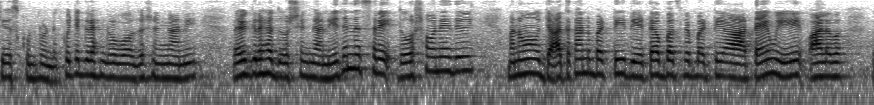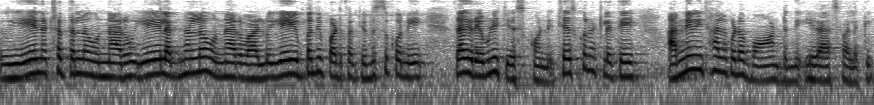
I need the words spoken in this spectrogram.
చేసుకుంటుండే. కుజగ్రహ గ్రహ దోషం కానీ రవిగ్రహ దోషం కానీ ఏదైనా సరే దోషం అనేది మనం జాతకాన్ని బట్టి డేట్ ఆఫ్ బర్త్ని బట్టి ఆ టైం ఏ వాళ్ళ ఏ నక్షత్రంలో ఉన్నారు ఏ లగ్నంలో ఉన్నారు వాళ్ళు ఏ ఇబ్బంది పడుతుందో తెలుసుకొని దానికి రెమెడీ చేసుకోండి. చేసుకున్నట్లయితే అన్ని విధాలు కూడా బాగుంటుంది ఈ రాశి వాళ్ళకి.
